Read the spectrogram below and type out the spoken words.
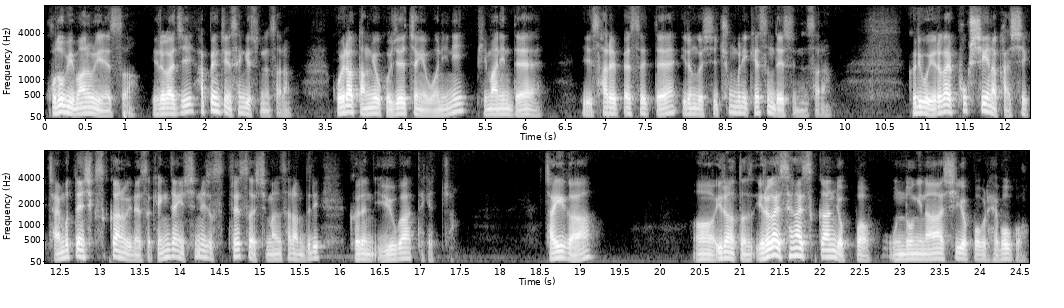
고도 비만으로 인해서 여러 가지 합병증이 생길 수 있는 사람, 고혈압, 당뇨, 고지혈증의 원인이 비만인데 이 살을 뺐을 때 이런 것이 충분히 개선될 수 있는 사람, 그리고 여러 가지 폭식이나 가식, 잘못된 식습관으로 인해서 굉장히 심리적 스트레스가 심한 사람들이 그런 이유가 되겠죠. 자기가 어, 이런 어떤 여러 가지 생활 습관 요법, 운동이나 식이요법을 해보고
